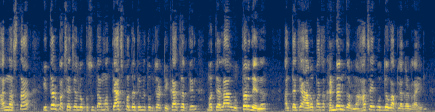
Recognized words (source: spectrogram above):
आणि नसता इतर पक्षाचे लोक सुद्धा मग त्याच पद्धतीने तुमच्यावर टीका करतील मग त्याला उत्तर देणं आणि त्याच्या आरोपाचं खंडन करणं हाच एक उद्योग आपल्याकडे राहील.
